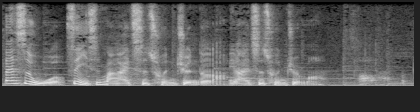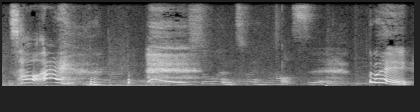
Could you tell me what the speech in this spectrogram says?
但是我自己是蛮爱吃春卷的啦。你爱吃春卷吗？超爱，超爱。酥很脆，很好吃哎。对，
